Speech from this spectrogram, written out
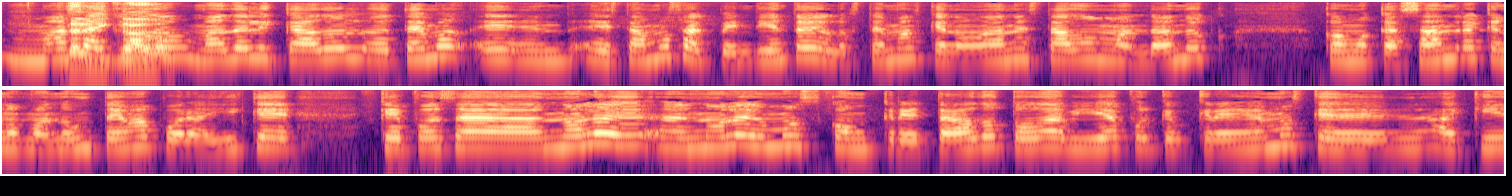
Más Delicado. ayuda, más delicado el tema, eh, estamos al pendiente de los temas que nos han estado mandando, como Cassandra que nos mandó un tema por ahí que que pues ah, no lo eh, no lo hemos concretado todavía porque creemos que aquí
